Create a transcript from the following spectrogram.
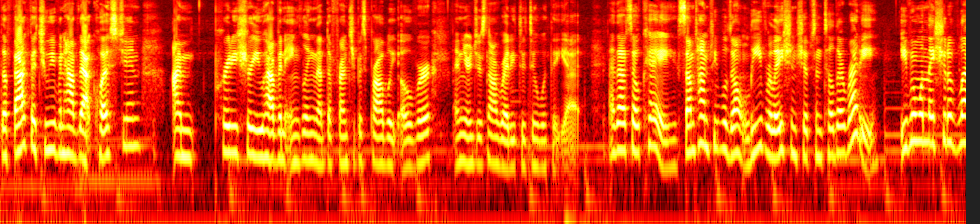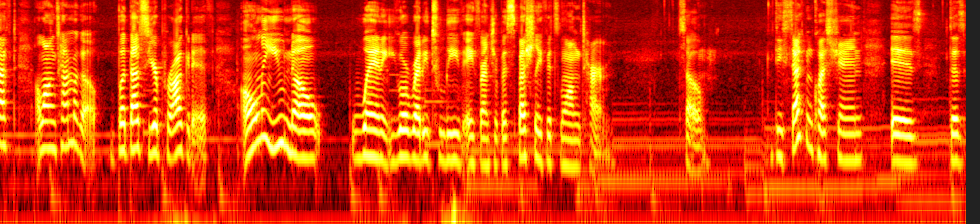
The fact that you even have that question, I'm pretty sure you have an inkling that the friendship is probably over and you're just not ready to deal with it yet. And that's okay. Sometimes people don't leave relationships until they're ready, even when they should have left a long time ago. But that's your prerogative. Only you know when you're ready to leave a friendship, especially if it's long term. So, the second question is does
